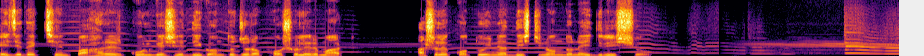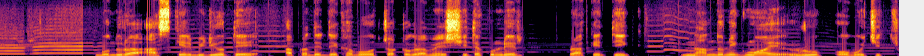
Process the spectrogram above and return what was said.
এই যে দেখছেন পাহাড়ের কোল ঘেঁষে দিগন্ত জোড়া ফসলের মাঠ, আসলে কতই না দৃষ্টিনন্দন এই দৃশ্য। বন্ধুরা, আজকের ভিডিওতে আপনাদের দেখাবো চট্টগ্রামের সীতাকুণ্ডের প্রাকৃতিক, নান্দনিকময় রূপ ও বৈচিত্র্য।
